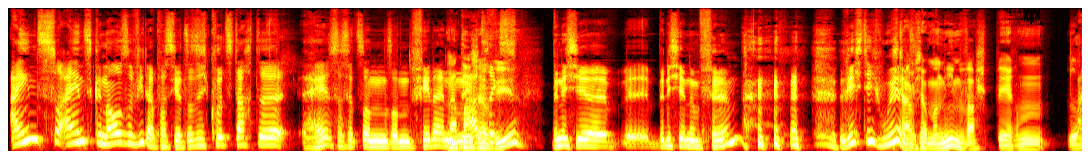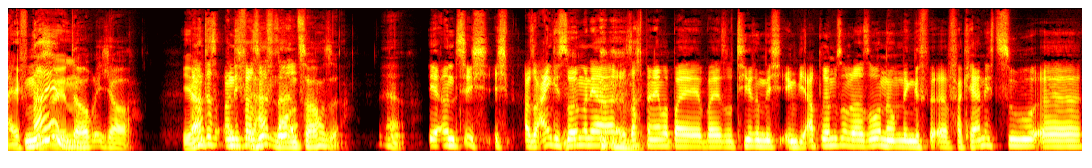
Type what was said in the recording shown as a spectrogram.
eins zu eins genauso wieder passiert, dass ich kurz dachte, hä, ist das jetzt so ein, so ein Fehler in der? Matrix? Bin ich hier, äh, bin ich hier in einem Film? Richtig weird. ich glaube, ich habe noch nie einen Waschbären live Nein, gesehen. Doch, ich auch. Ja? und, das, und ich war so froh. zu Hause. Ja. Ja, und ich, ich, also eigentlich soll man ja, sagt man ja immer bei, bei so Tieren nicht irgendwie abbremsen oder so, ne, um den Gef äh, Verkehr nicht zu äh,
